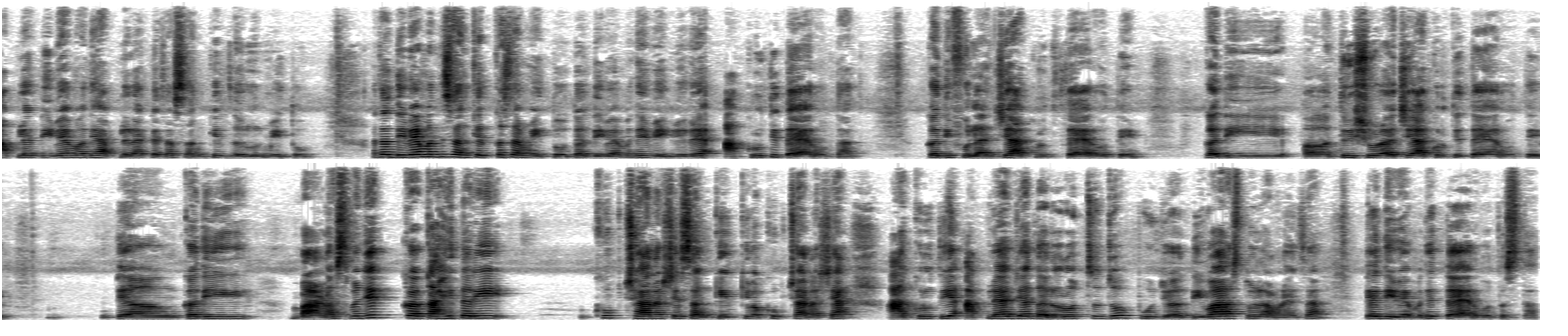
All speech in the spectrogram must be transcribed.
आपल्या दिव्यामध्ये आपल्याला त्याचा संकेत जरूर मिळतो. आता दिव्यामध्ये संकेत कसा मिळतो? तर दिव्यामध्ये वेगवेगळ्या आकृती तयार होतात. कधी फुलांची आकृती तयार होते कधी त्रिशूळाची आकृती तयार होते त्या कधी बाणस म्हणजे क काहीतरी खूप छान असे संकेत किंवा खूप छान अशा आकृती आपल्या ज्या दररोजचा जो पूज दिवा असतो लावण्याचा त्या दिव्यामध्ये तयार होत असतात.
